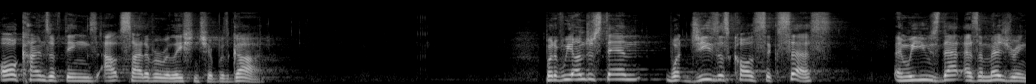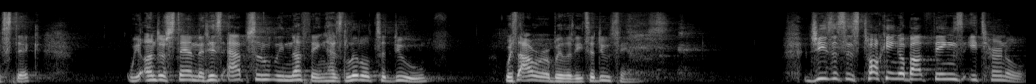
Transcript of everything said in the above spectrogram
all kinds of things outside of a relationship with God. But if we understand what Jesus calls success, and we use that as a measuring stick, we understand that his absolutely nothing has little to do with our ability to do things. Jesus is talking about things eternal.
